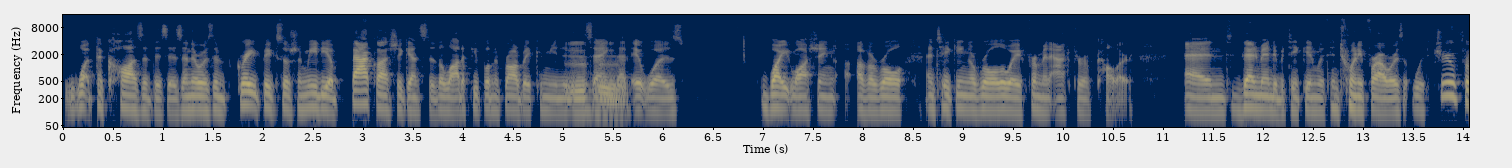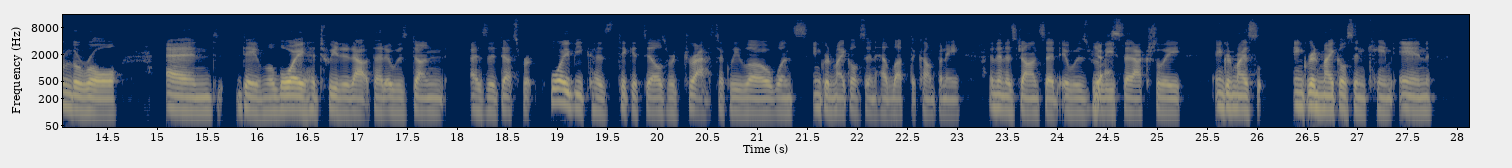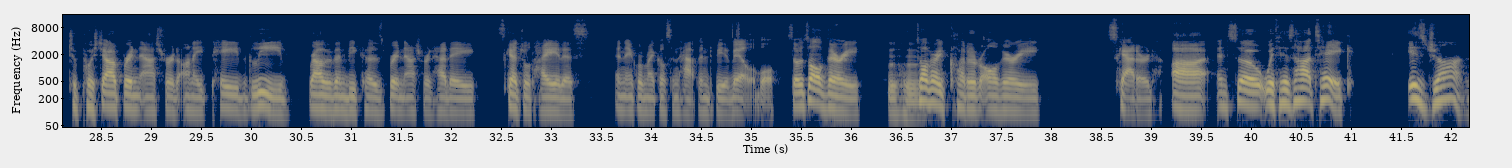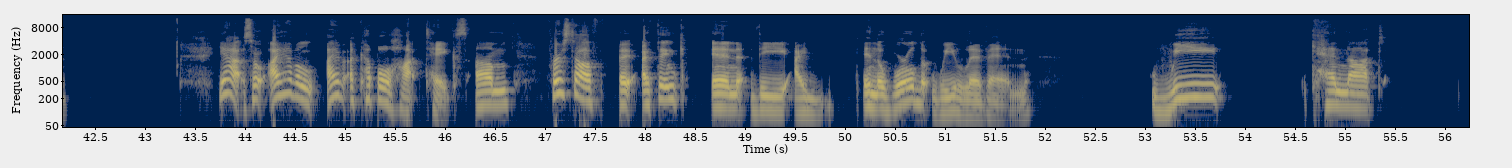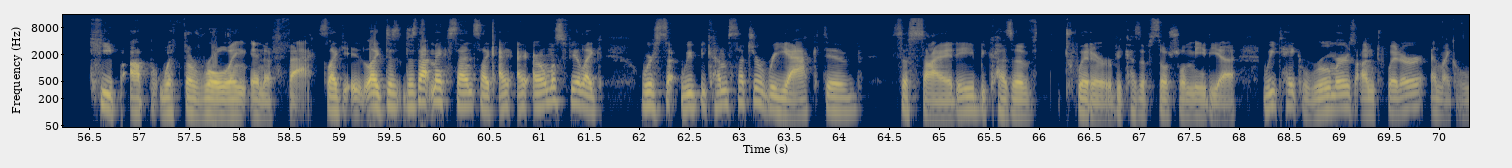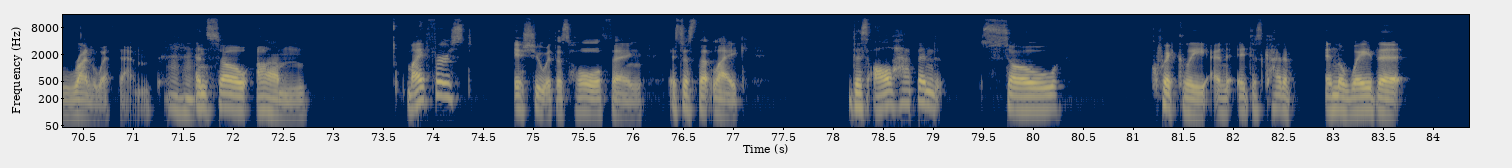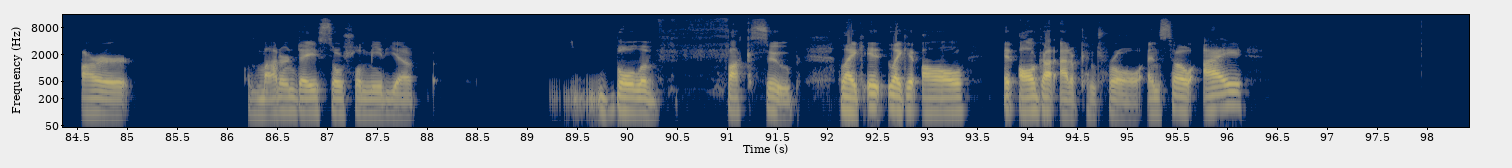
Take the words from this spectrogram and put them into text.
what the cause of this is. And there was a great big social media backlash against it. A lot of people in the Broadway community saying Mhm. that it was whitewashing of a role and taking a role away from an actor of color. And then Mandy Patinkin, within 24 hours, withdrew from the role. And Dave Malloy had tweeted out that it was done as a desperate ploy because ticket sales were drastically low once Ingrid Michaelson had left the company. And then, as John said, it was released Yes. that actually Ingrid, Meis- Ingrid Michaelson came in to push out Brittain Ashford on a paid leave rather than because Brittain Ashford had a scheduled hiatus and Ingrid Michaelson happened to be available. So it's all very Mhm. it's all very cluttered, all very scattered. Uh, and so with his hot take is John. Yeah, so I have a I have a couple hot takes. Um, first off, I, I think in the I in the world that we live in, we cannot keep up with the rolling in effects. Like like does does that make sense? Like I I almost feel like we're we've become such a reactive society because of Twitter, because of social media. We take rumors on Twitter and like run with them. Mhm. And so, um, my first issue with this whole thing is just that, like, this all happened so quickly, and it just kind of, in the way that our modern day social media bowl of fuck soup, like it, like it all, it all got out of control. And so I,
